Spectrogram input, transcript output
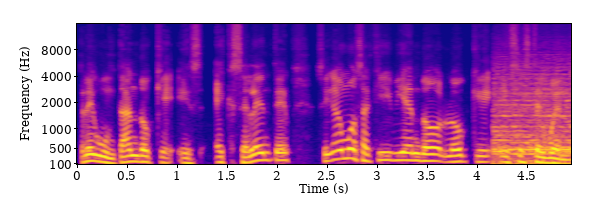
preguntando, que es excelente. Sigamos aquí viendo lo que es este vuelo.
